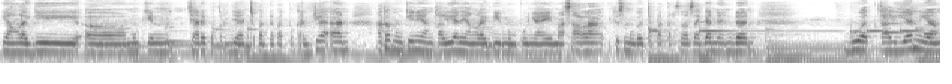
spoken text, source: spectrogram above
yang lagi uh, mungkin cari pekerjaan cepat dapat pekerjaan atau mungkin yang kalian yang lagi mempunyai masalah itu semoga cepat terselesaikan. Dan dan buat kalian yang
